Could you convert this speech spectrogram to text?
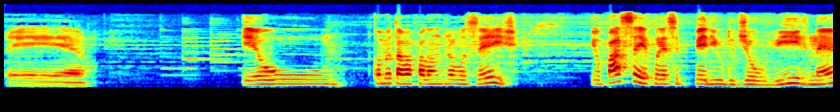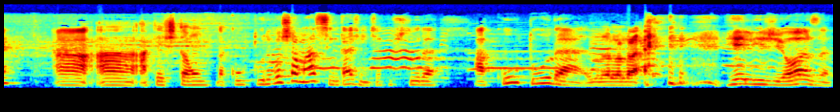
É eu, como eu estava falando para vocês, eu passei por esse período de ouvir, né, a, a, a questão da cultura, eu vou chamar assim, tá, gente? A cultura, a cultura religiosa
